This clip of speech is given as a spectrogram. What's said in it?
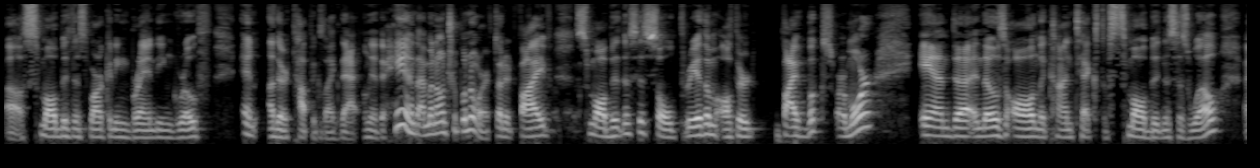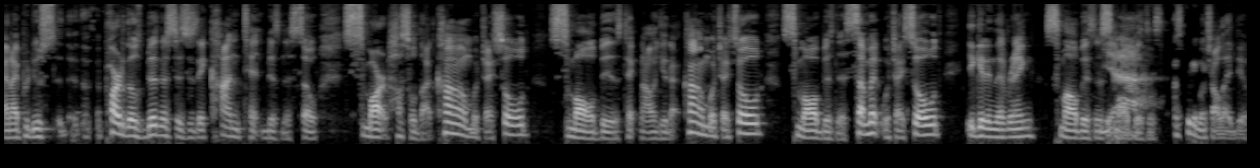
uh, small business marketing, branding, growth, and other topics like that. On the other hand, I'm an entrepreneur. I've started five small businesses, sold three of them, authored five books or more, and uh, and those all in the context of small business as well. And I produce part of those businesses is a content business. So smarthustle.com, which I sold, smallbiztechnology.com, which I sold, small business summit, which I sold. You get in the ring, small business, yeah. small business. That's pretty much all I do.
